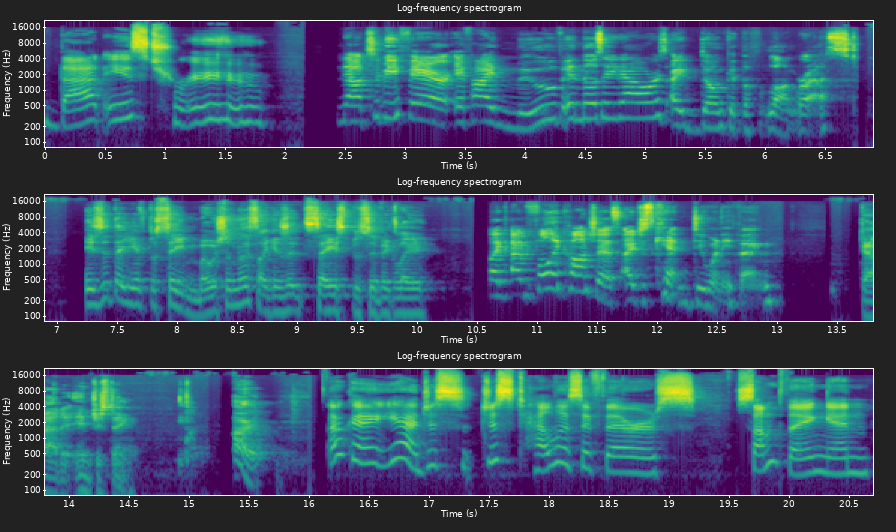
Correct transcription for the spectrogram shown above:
That is true. Now, to be fair, if I move in those eight hours, I don't get the long rest. Is it that you have to stay motionless? Like, is it say specifically? Like, I'm fully conscious, I just can't do anything. Got it. Interesting. All right. Okay, yeah, just just tell us if there's something and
